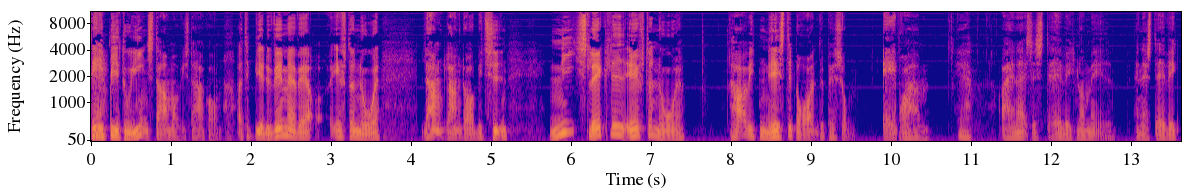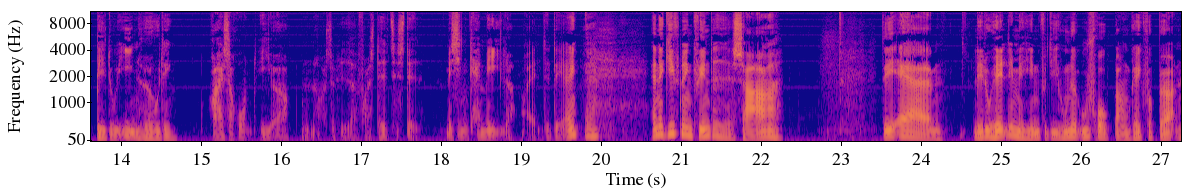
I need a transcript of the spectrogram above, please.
Det er Ja. beduinstammer, vi snakker om. Og det bliver det ved med at være efter Noah, langt, langt op i tiden. Ni slægtled efter Noah har vi den næste berømte person, Abraham. Ja. Og han er altså stadigvæk nomade. Han er stadigvæk beduinhøvding. Rejser rundt i ørkenen og så videre fra sted til sted. Med sine kameler og alt det der, ikke? Ja. Han er gift med en kvinde, der hedder Sara. Det er øh, lidt uheldigt med hende, fordi hun er ufrugtbar. Hun kan ikke få børn.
